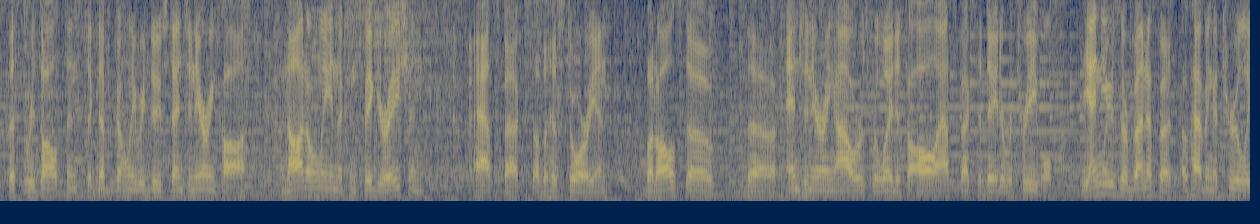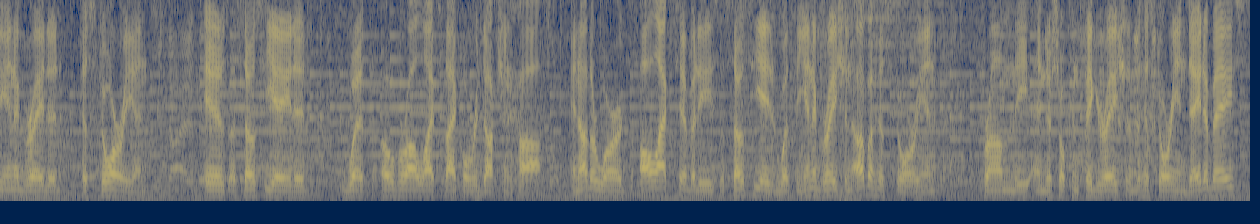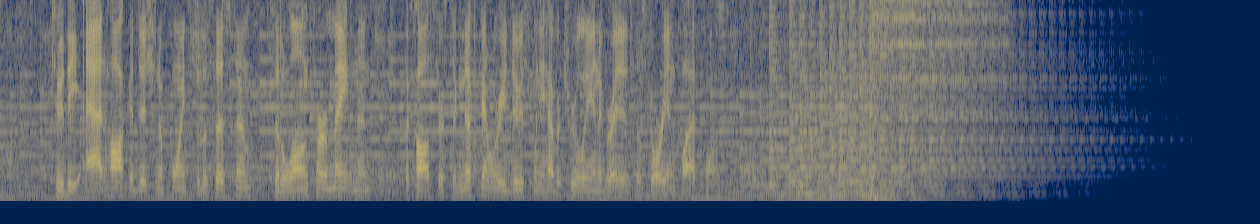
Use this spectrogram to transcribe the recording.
This results in significantly reduced engineering cost, not only in the configuration aspects of the historian, but also the engineering hours related to all aspects of data retrieval. The end user benefit of having a truly integrated historian is associated with overall lifecycle reduction cost. In other words, all activities associated with the integration of a historian from the initial configuration of the historian database to the ad hoc addition of points to the system, to the long-term maintenance, the costs are significantly reduced when you have a truly integrated historian platform.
